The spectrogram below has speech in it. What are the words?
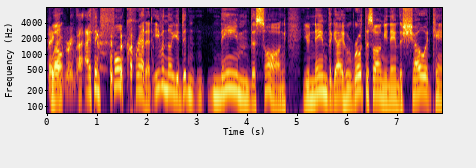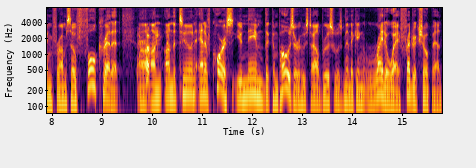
Thank well, you very much. I, I think full credit, even though you didn't name the song, you named the guy who wrote the song, you named the show it came from. So full credit uh, on, on the tune. And of course, you named the composer whose style Bruce was mimicking right away, Frederick Chopin.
